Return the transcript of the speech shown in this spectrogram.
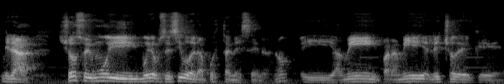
Mira, yo soy muy, muy obsesivo de la puesta en escena, ¿no? Y a mí, para mí, el hecho de que,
